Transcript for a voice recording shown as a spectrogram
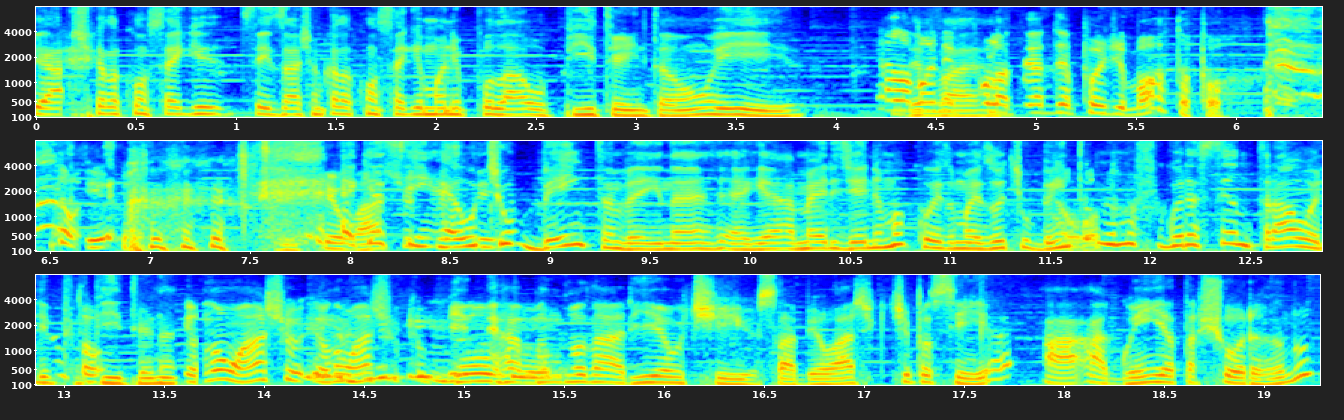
Eu acho que ela consegue. Vocês acham que ela consegue manipular o Peter, então, e. Ela Levar. manipula até depois de morta, pô. Não, eu, eu é que acho assim, é o tio Ben também, né? É que a Mary Jane é uma coisa, mas o tio Ben também é uma figura central ali pro Então, Peter, né? Eu não acho, eu não acho que o Peter abandonaria o tio, sabe? Eu acho que, tipo assim, a, a Gwen ia estar chorando,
